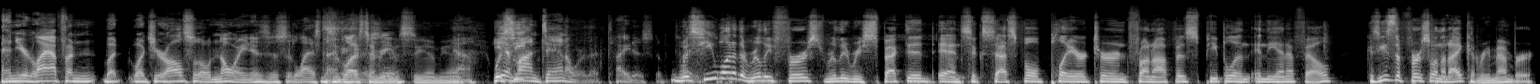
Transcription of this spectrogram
and you're laughing, but what you're also knowing is this is the last time. This is the last time you're going to see him. Yeah, yeah. Was he, he Montana were the tightest. Of was he one of the really first, really respected and successful player turned front office people in, in the NFL? Because he's the first one that I can remember.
